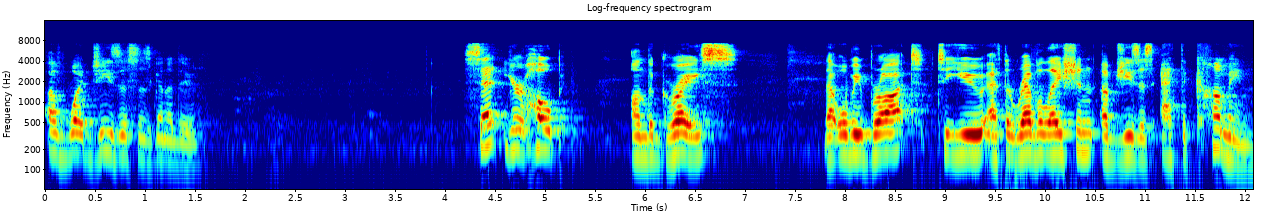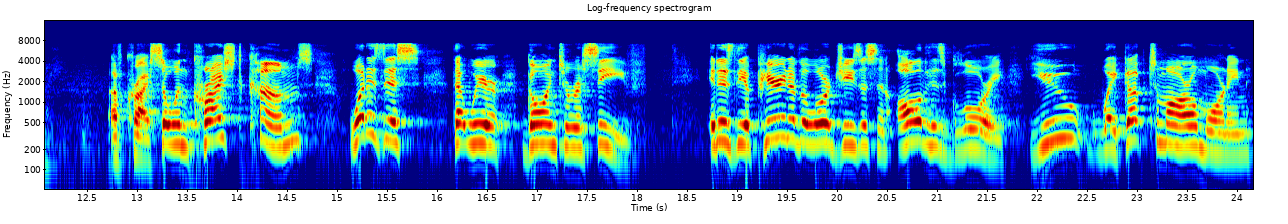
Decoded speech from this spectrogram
of what Jesus is going to do. Set your hope on the grace that will be brought to you at the revelation of Jesus, at the coming of Christ. So when Christ comes, what is this that we're going to receive? It is the appearing of the Lord Jesus in all of his glory. You wake up tomorrow morning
